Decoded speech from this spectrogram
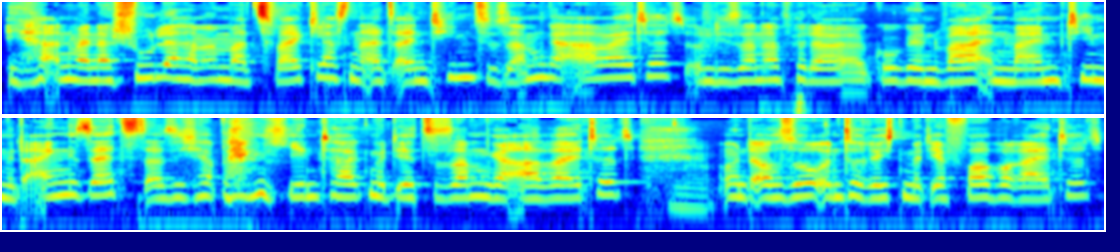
Ja, an meiner Schule haben immer zwei Klassen als ein Team zusammengearbeitet und die Sonderpädagogin war in meinem Team mit eingesetzt. Also ich habe eigentlich jeden Tag mit ihr zusammengearbeitet ja. und auch so Unterricht mit ihr vorbereitet.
